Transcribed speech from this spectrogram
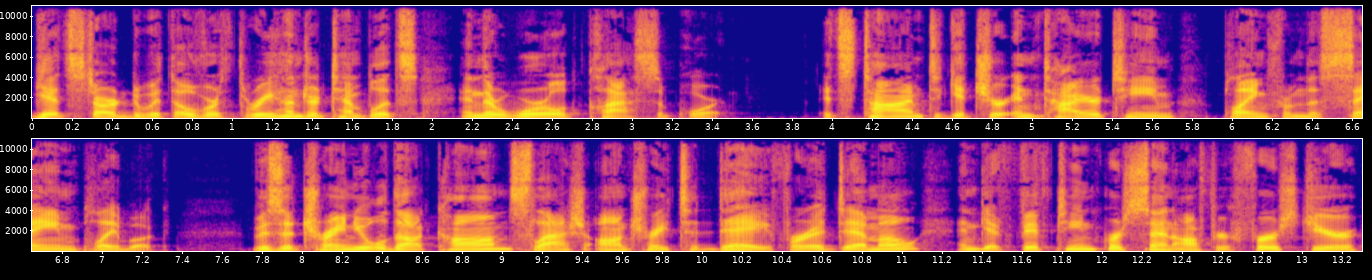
Get started with over 300 templates and their world class support. It's time to get your entire team playing from the same playbook. Visit trainual.com slash entree today for a demo and get 15% off your first year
